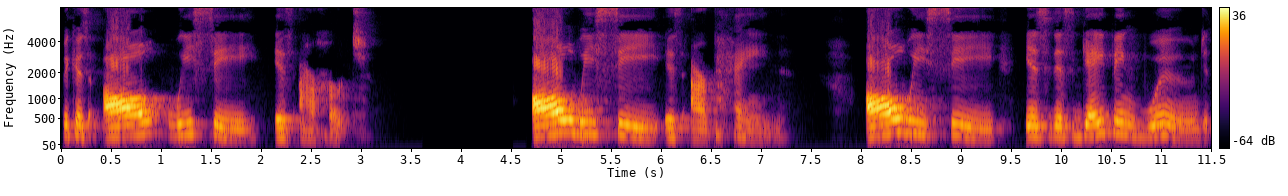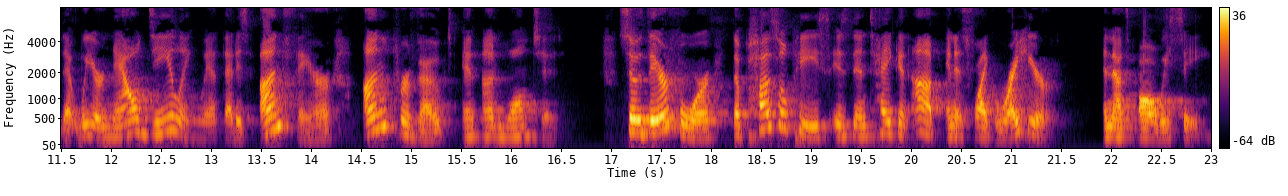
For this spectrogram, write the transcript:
because all we see is our hurt. All we see is our pain. All we see is this gaping wound that we are now dealing with that is unfair, unprovoked, and unwanted. So, therefore, the puzzle piece is then taken up and it's like right here, and that's all we see.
